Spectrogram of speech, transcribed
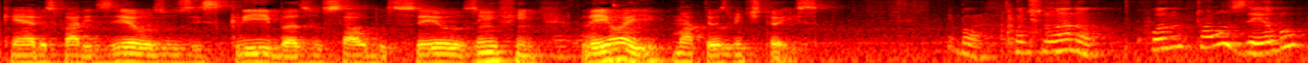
quem eram os fariseus, os escribas, os saduceus, enfim. Leiam aí Mateus 23. E bom, continuando, quanto ao zelo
